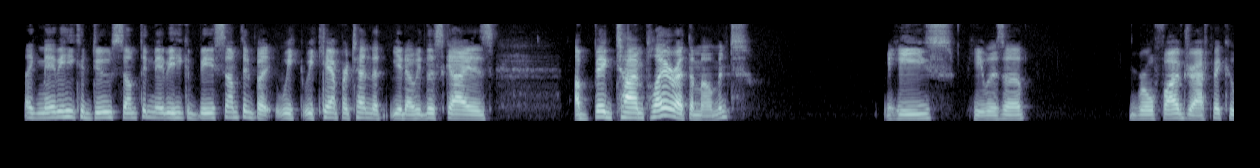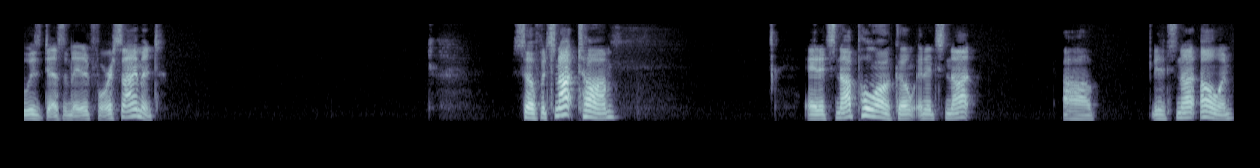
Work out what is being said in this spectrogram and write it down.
Like maybe he could do something, maybe he could be something, but we we can't pretend that you know this guy is a big time player at the moment. He's he was a Rule Five draft pick who was designated for assignment. So if it's not Tom, and it's not Polanco, and it's not, uh, it's not Owen.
